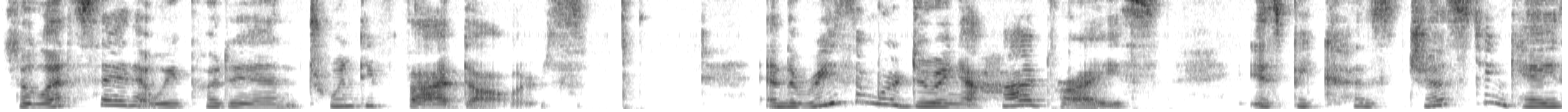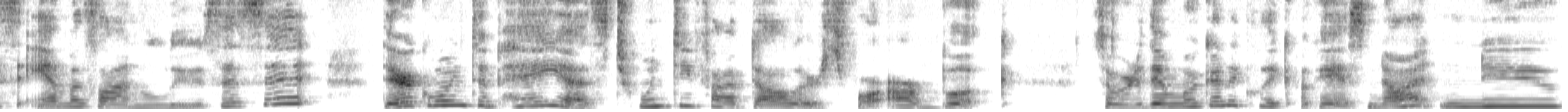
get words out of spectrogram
So let's say that we put in $25. And the reason we're doing a high price is because just in case Amazon loses it, they're going to pay us $25 for our book. So then we're going to click, okay, it's not new.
